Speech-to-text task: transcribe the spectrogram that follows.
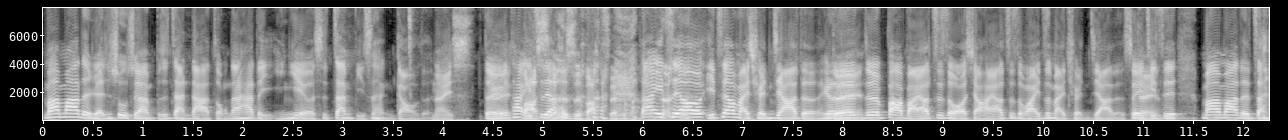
妈妈的人数虽然不是占大宗，但她的营业额是占比是很高的。，nice，对因为她一次要二十八折，她一次要一次要买全家的，可能就是爸爸要吃什么，小孩要吃什么，还是买全家的。所以其实妈妈的占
